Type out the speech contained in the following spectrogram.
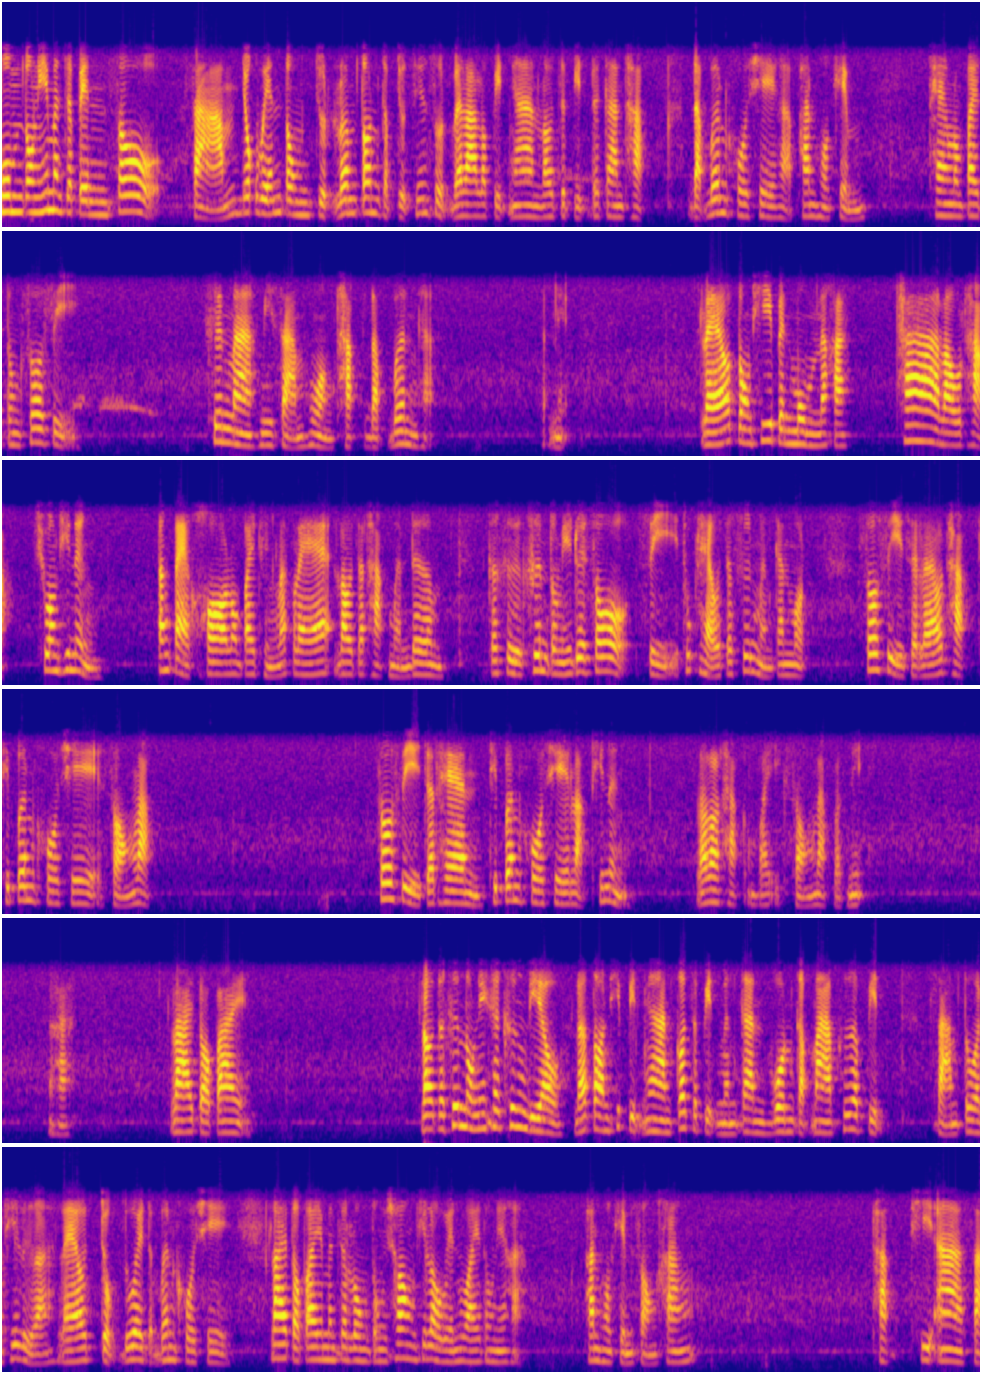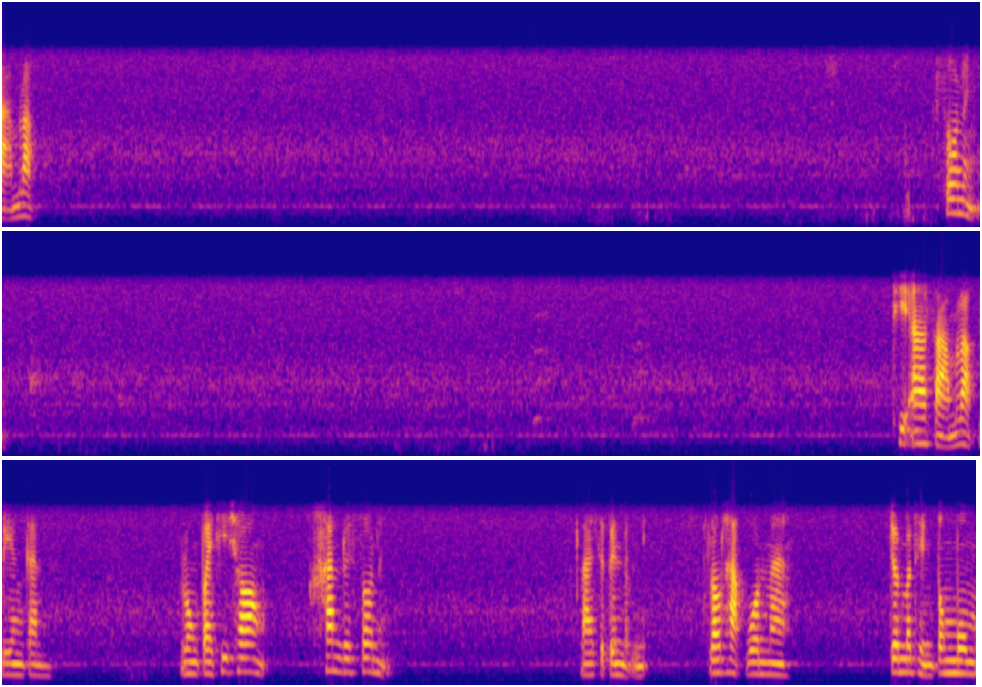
มุมตรงนี้มันจะเป็นโซ่สามยกเว้นตรงจุดเริ่มต้นกับจุดสิ้นสุด เวลาเราปิดงาน เราจะปิดด้วยการถัก double crochet ค่ะ พันหัวเข็ม แทงลงไปตรงโซ่สี่ขึ้นมามีสามห่วงถัก double ค่ะ แบบนี้ แล้วตรงที่เป็นมุมนะคะ ถ้าเราถักช่วงที่หนึ่ง ตั้งแต่คอลงไปถึงรักแร้เราจะถักเหมือนเดิม ก็คือขึ้นตรงนี้ด้วยโซ่สี่ทุกแถวจะขึ้นเหมือนกันหมด โซ่สี่เสร็จแล้วถัก triple crochet สองหลัก โซ่สี่จะแทน triple crochet หลักที่หนึ่งแล้วเราถักลงไปอีกสองหลักแบบนี้นะคะ ลายต่อไป เราจะขึ้นตรงนี้แค่ครึ่งเดียว แล้วตอนที่ปิดงานก็จะปิดเหมือนกันวนกลับมาเพื่อปิด สามตัวที่เหลือ แล้วจบด้วย double crochet ลายต่อไปมันจะลงตรงช่องที่เราเว้นไว้ตรงนี้ค่ะ พันหัวเข็มสองครั้ง ถัก TR สามหลัก โซ่หนึ่ง TR สามหลักเรียงกัน ลงไปที่ช่องขั้นด้วยโซ่หนึ่งลายจะเป็นแบบนี้ เราถักวนมา จนมาถึงตรงมุม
